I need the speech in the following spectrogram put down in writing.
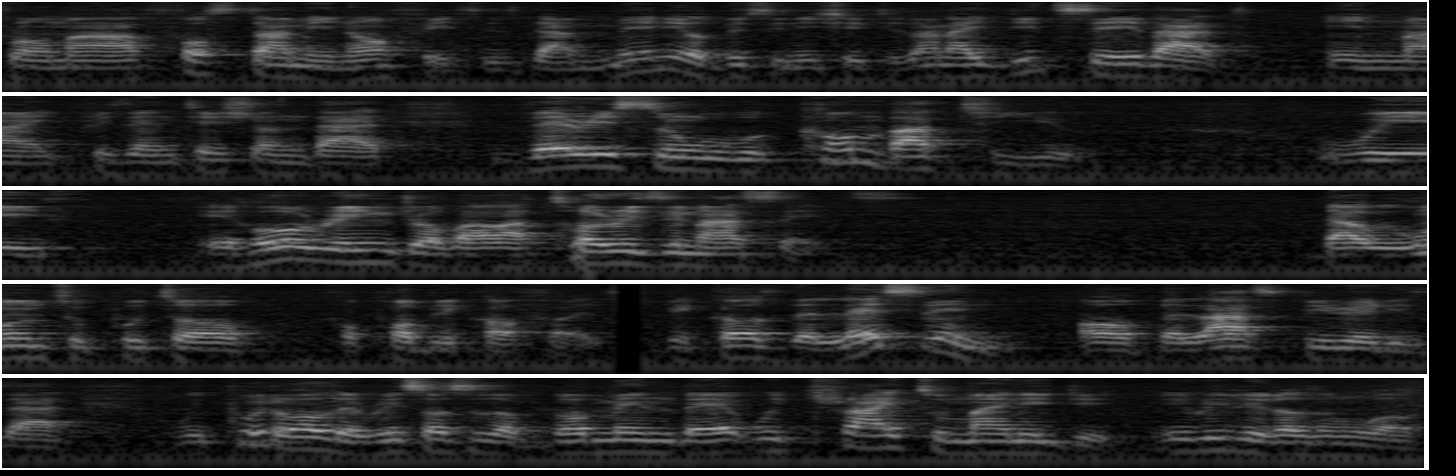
from our first time in office is that many of these initiatives, and I did say that in my presentation, that very soon we will come back to you with a whole range of our tourism assets that we want to put up for public offers. Because the lesson of the last period is that we put all the resources of government there, we try to manage it. It really doesn't work.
